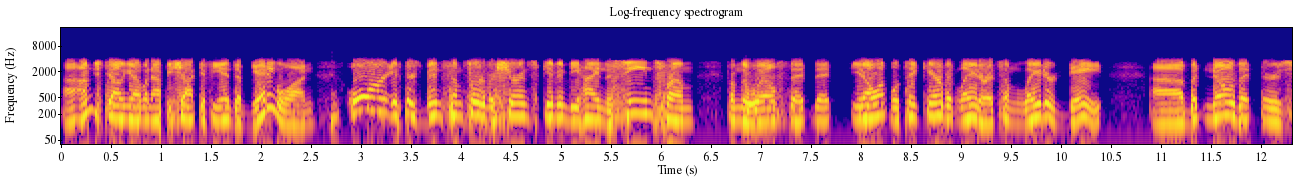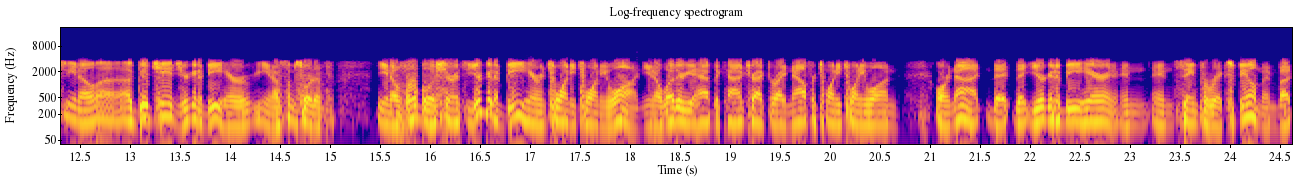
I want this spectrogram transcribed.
Uh, I'm just telling you, I would not be shocked if he ends up getting one, or if there's been some sort of assurance given behind the scenes from from the Wilfs that that you know what, we'll take care of it later at some later date. Uh, but know that there's you know a good chance you're going to be here. You know, some sort of you know verbal assurance you're going to be here in 2021. You know, whether you have the contract right now for 2021 or not, that that you're going to be here, and, and and same for Rick Spielman. But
